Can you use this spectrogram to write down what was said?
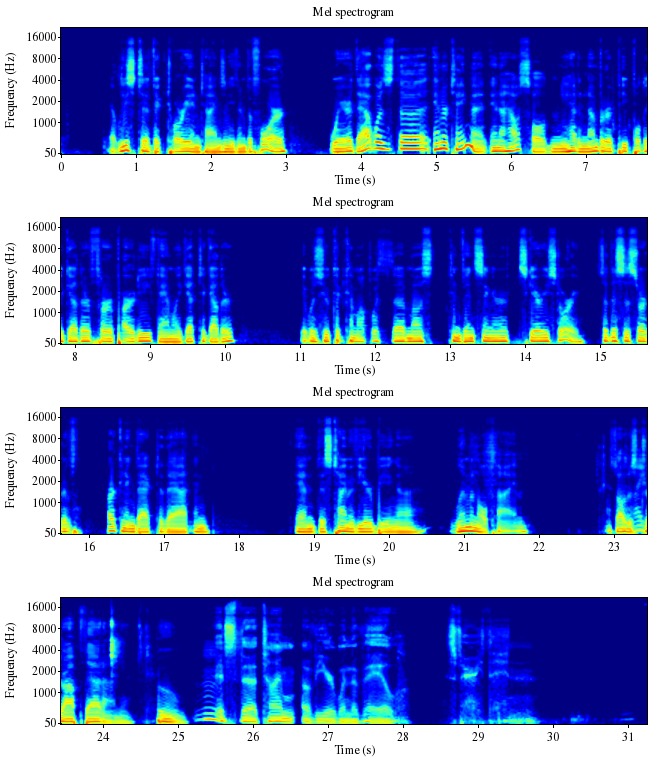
at least to Victorian times and even before, where that was the entertainment in a household. And you had a number of people together for a party, family get together. It was who could come up with the most convincing or scary story. So this is sort of harkening back to that and and this time of year being a liminal time. So I'll just Like it. drop that on you. Boom. Mm. It's the time of year when the veil is very thin.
